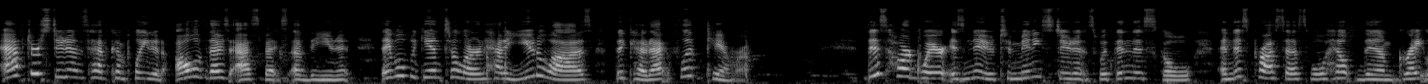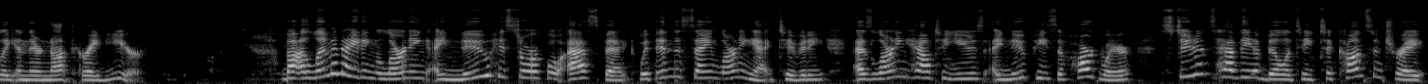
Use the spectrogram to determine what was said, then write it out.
After students have completed all of those aspects of the unit, they will begin to learn how to utilize the Kodak flip camera. This hardware is new to many students within this school, and this process will help them greatly in their ninth grade year. By eliminating learning a new historical aspect within the same learning activity as learning how to use a new piece of hardware, students have the ability to concentrate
